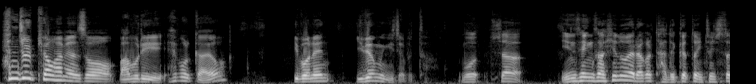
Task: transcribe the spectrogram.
한 줄 평 하면서 마무리 해볼까요? 이번엔 이병민 기자부터. 뭐 진짜 인생사 희노애락을 다 느꼈던 2014,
